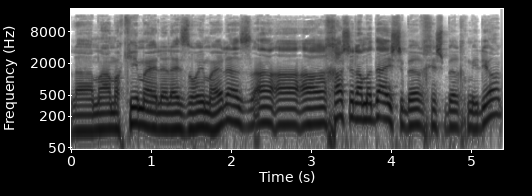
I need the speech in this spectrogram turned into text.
למעמקים האלה, לאזורים האלה, אז ההערכה של המדע היא שבערך יש בערך מיליון,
